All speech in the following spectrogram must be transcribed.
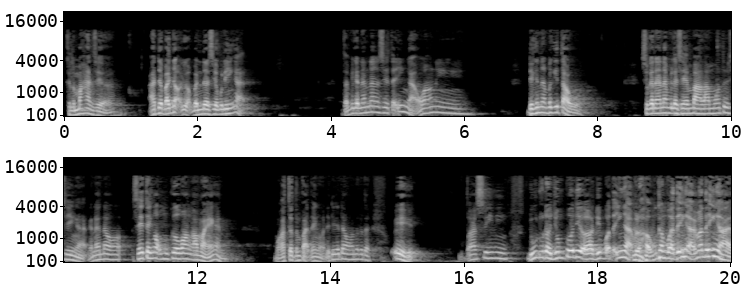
kelemahan saya ada banyak juga benda saya boleh ingat. Tapi kadang-kadang saya tak ingat orang ni. Dia kena bagi tahu. So kadang-kadang bila saya sembang lama tu saya ingat. Kadang-kadang saya tengok muka orang ramai kan. Merata tempat tengok. Jadi kadang orang tu kata, "Eh, Basri ni dulu dah jumpa dia, dia buat tak ingat pula. Bukan buat tak ingat, memang tak ingat."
